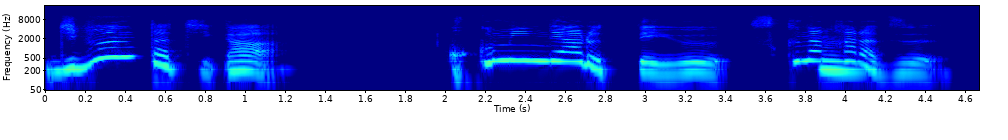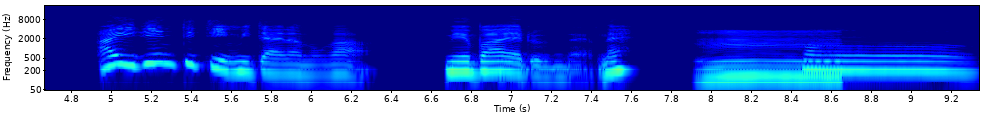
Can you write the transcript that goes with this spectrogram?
自分たちが国民であるっていう少なからず、アイデンティティみたいなのが芽生えるんだよね。うんん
